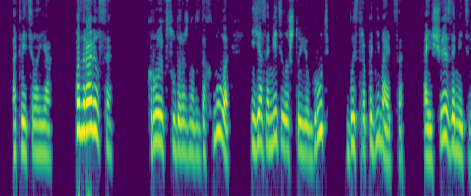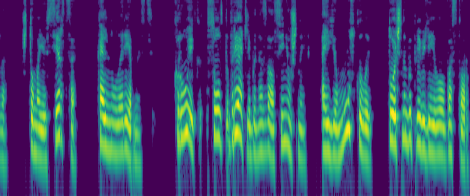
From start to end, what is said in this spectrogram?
— ответила я. «Понравился?» Кроик судорожно вздохнула, и я заметила, что ее грудь быстро поднимается. А еще я заметила, что мое сердце кольнула ревность. Кроик Солт вряд ли бы назвал синюшной, а ее мускулы точно бы привели его в восторг.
